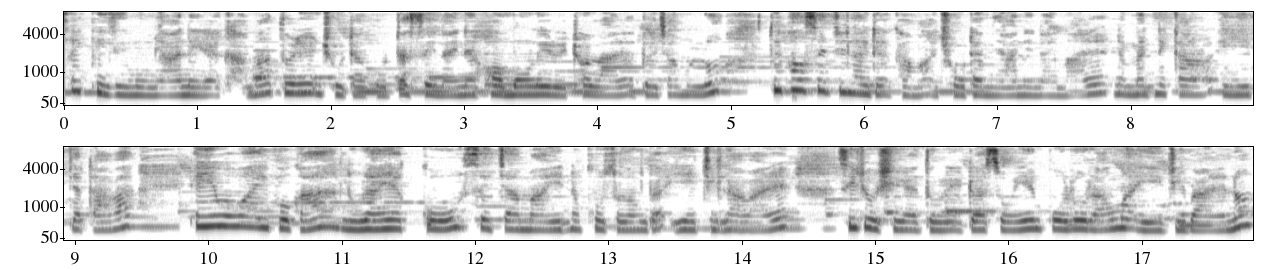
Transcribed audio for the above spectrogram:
စိတ်ဖိစီးမှုများနေတဲ့အခါမှာသူရင်အချိုတက်ကိုတက်စေနိုင်တဲ့ဟော်မုန်းလေးတွေထွက်လာတဲ့အတွက်ကြောင့်မလို့သူဖောက်စစ်ကြည့်လိုက်တဲ့အခါမှာအချိုတက်များနေနိုင်ပါတယ်နံပါတ်၂ကတော့အေးအေးပြတ်တာပါအေးဝဝအိပ်ဖို့ကလူတိုင်းရဲ့ကိုယ်စိတ်ကြမ်းမာရေးနှစ်ခုစလုံးအတွက်အရေးကြီးလာပါတယ်။စီးကျူရှိတဲ့သူတွေအတွက်ဆိုရင်ပိုလို့တောင်မှအရေးကြီးပါတယ်နော်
